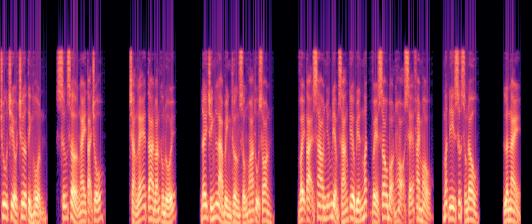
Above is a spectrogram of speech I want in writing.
Chu triều chưa tình hồn xứng sở ngay tại chỗ. Chẳng lẽ ta đoán không đối? Đây chính là bình thường sống hóa thụ son. Vậy tại sao những điểm sáng tiêu biến mất về sau bọn họ sẽ phai màu, mất đi sức sống đâu? Lần này,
